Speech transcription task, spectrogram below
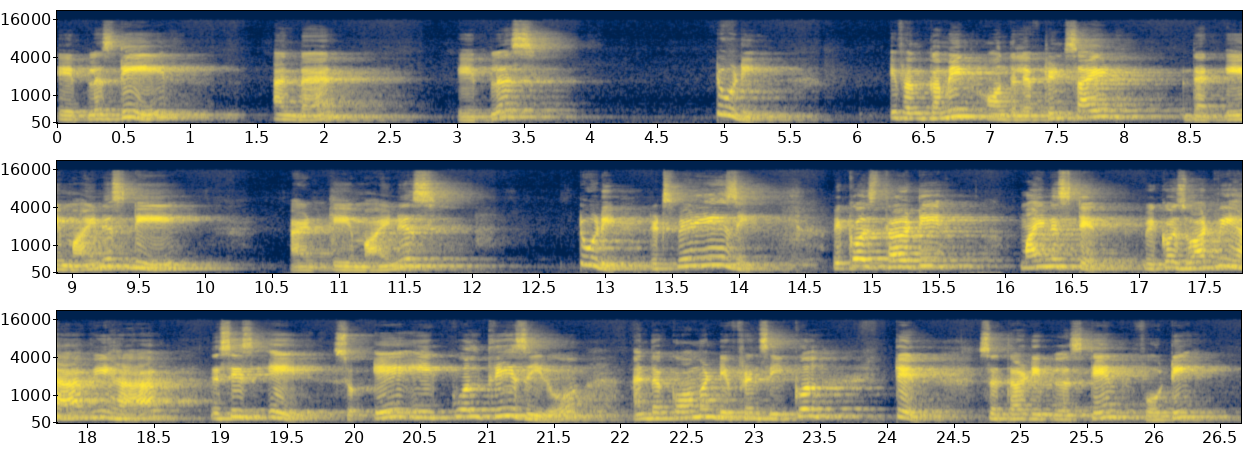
A plus D and then A plus 2D. If I am coming on the left hand side then A minus D and A minus 2D. It's very easy because 30 minus 10 because what we have we have this is A. So A equal 30 and the common difference equal 10. So 30 plus 10 40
